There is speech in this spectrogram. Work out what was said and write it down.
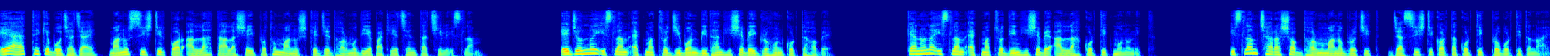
এ আয়াত থেকে বোঝা যায়, মানুষ সৃষ্টির পর আল্লাহ তাআলা সেই প্রথম মানুষকে যে ধর্ম দিয়ে পাঠিয়েছেন তা ছিল ইসলাম। এজন্যই ইসলাম একমাত্র জীবন বিধান হিসেবেই গ্রহণ করতে হবে। কেননা ইসলাম একমাত্র দিন হিসেবে আল্লাহ কর্তৃক মনোনীত। ইসলাম ছাড়া সব ধর্ম মানবরচিত যা সৃষ্টিকর্তা কর্তৃক প্রবর্তিত নয়।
